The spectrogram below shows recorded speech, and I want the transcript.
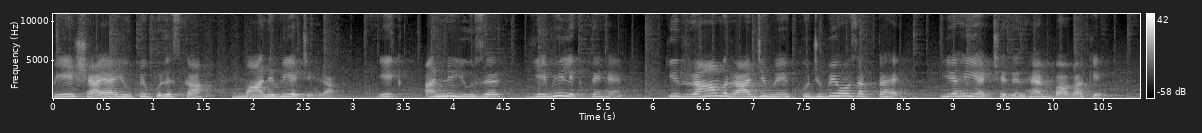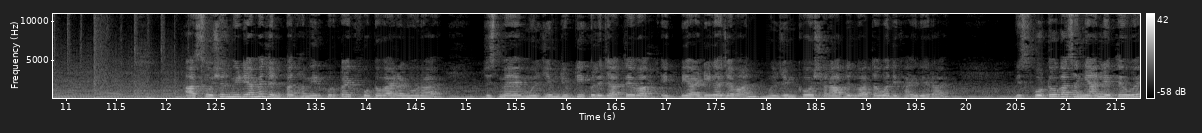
पेश आया यूपी पुलिस का मानवीय चेहरा। एक अन्य यूज़र ये भी लिखते हैं कि राम राज्य में कुछ भी हो सकता है। यही अच्छे दिन है बाबा के। आज सोशल मीडिया में जनपद हमीरपुर का एक फ़ोटो वायरल हो रहा है, जिसमें मुलजिम ड्यूटी को ले जाते वक्त एक पीआरडी का जवान मुलजिम को शराब दिलवाता हुआ दिखाई दे रहा है। इस फ़ोटो का संज्ञान लेते हुए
